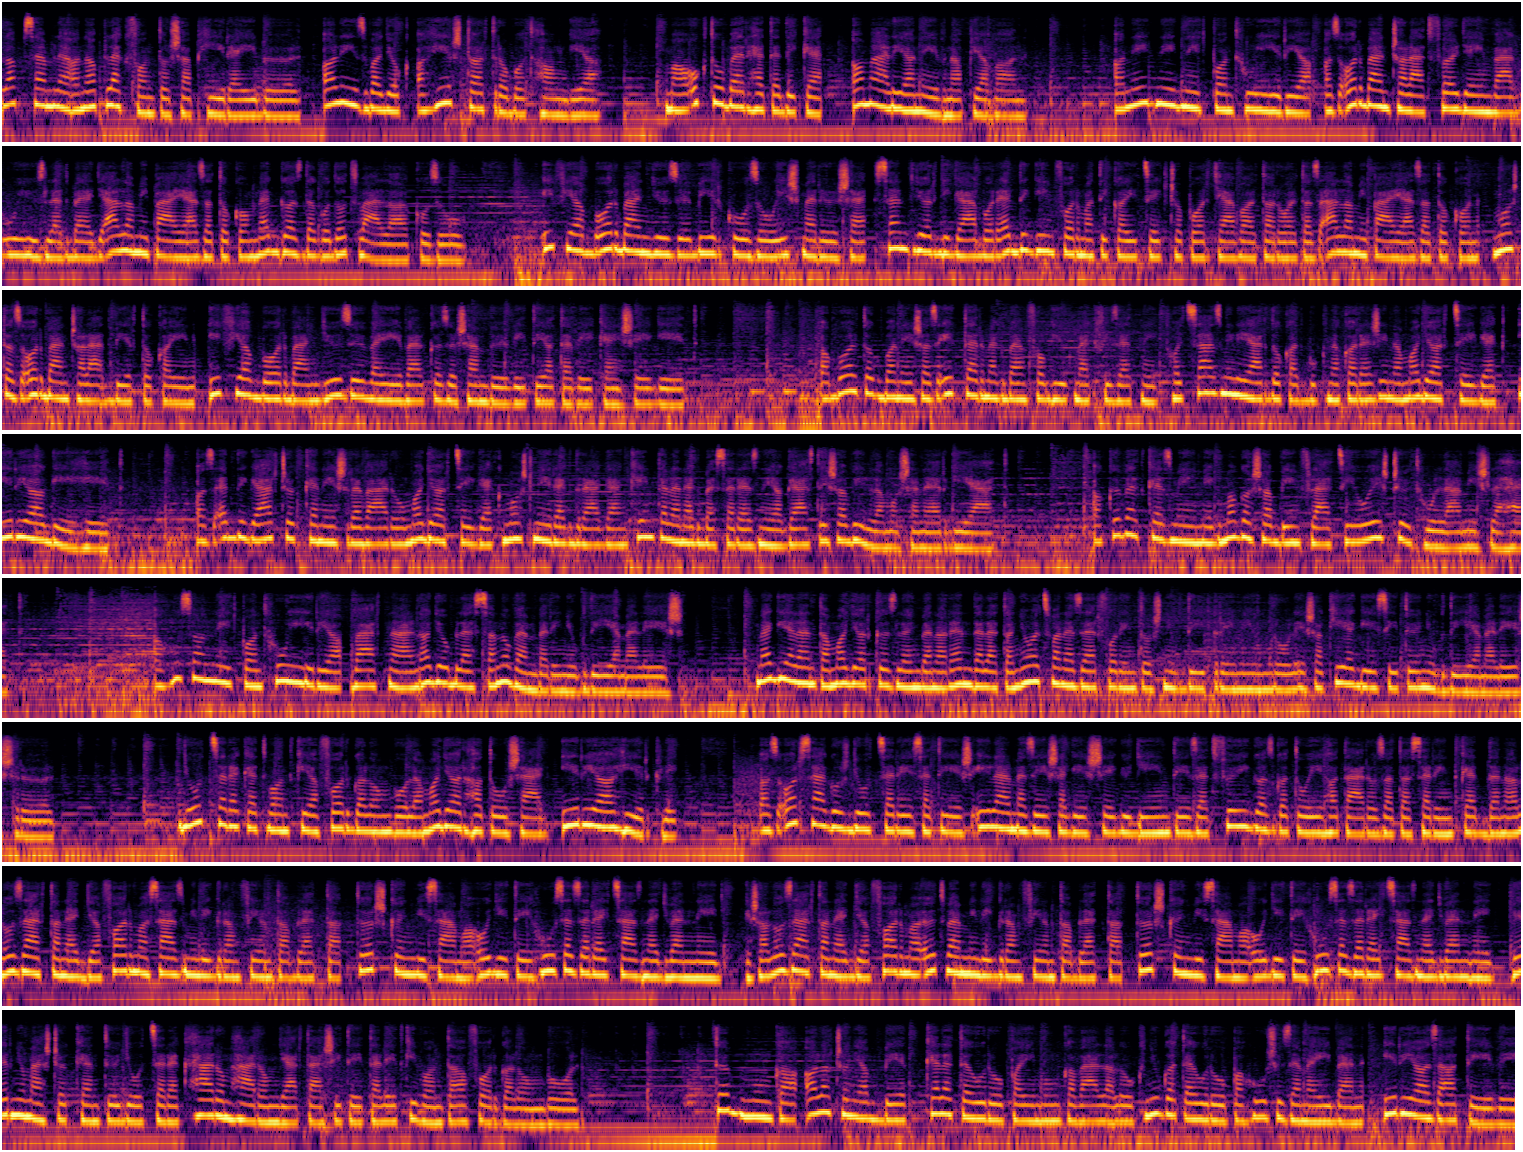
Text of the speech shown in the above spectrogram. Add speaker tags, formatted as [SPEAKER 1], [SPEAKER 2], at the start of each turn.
[SPEAKER 1] Lapszemle a nap legfontosabb híreiből. Alíz vagyok, a hírstart robot hangja. Ma október 7-e, Amália névnapja van. A 444.hu írja, az Orbán család földjein vág új üzletbe egy állami pályázatokon meggazdagodott vállalkozó. Ifjabb Orbán győző birkózó ismerőse, Szent Györgyi Gábor eddig informatikai cégcsoportjával tarolt az állami pályázatokon, most az Orbán család birtokain, ifjabb Orbán győzővejével közösen bővíti a tevékenységét. A boltokban és az éttermekben fogjuk megfizetni, hogy 100 milliárdokat buknak a rezsin magyar cégek, írja a G7. Az eddig árcsökkenésre váró magyar cégek most méregdrágán kénytelenek beszerezni a gázt és a villamos energiát. A következmény még magasabb infláció és csődhullám is lehet. A 24.hu írja, vártnál nagyobb lesz a novemberi nyugdíjemelés. Megjelent a magyar közlönyben a rendelet a 80 ezer forintos nyugdíjprémiumról és a kiegészítő nyugdíjemelésről. Gyógyszereket vont ki a forgalomból a magyar hatóság, írja a hírklik. Az Országos Gyógyszerészeti és Élelmezés Egészségügyi Intézet főigazgatói határozata szerint kedden a Lozártan 1 a Pharma 100 mg filmtabletta, törzskönyvi száma OGT 20144, és a Lozártan 1 a Pharma 50 mg filmtabletta, törzskönyvi száma OGT 20144, vérnyomás csökkentő gyógyszerek 3-3 gyártási tételét kivonta a forgalomból. Több munka, alacsonyabb bér, kelet-európai munkavállalók Nyugat-Európa húsüzemeiben, írja az ATV.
